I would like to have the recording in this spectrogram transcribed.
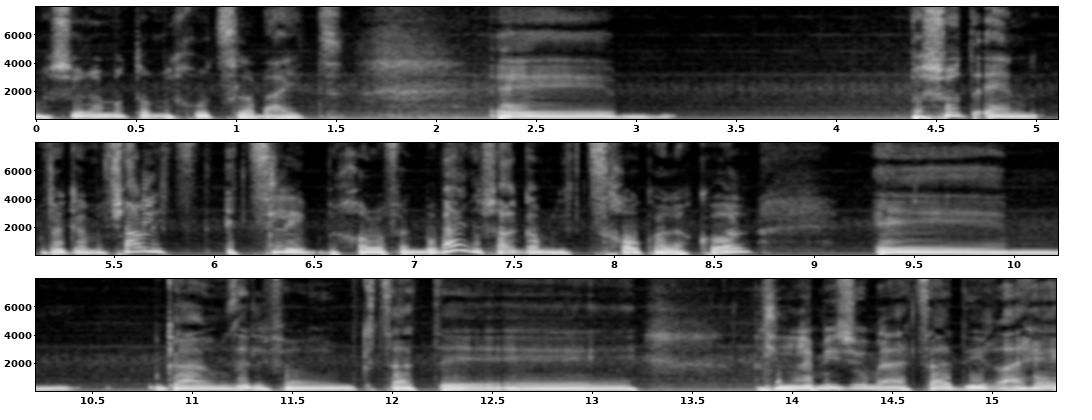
משאירים אותו מחוץ לבית. פשוט אין, וגם אפשר, לצ... אצלי בכל אופן, בבית אפשר גם לצחוק על הכל. גם אם זה לפעמים קצת אה, למישהו מהצד ייראה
